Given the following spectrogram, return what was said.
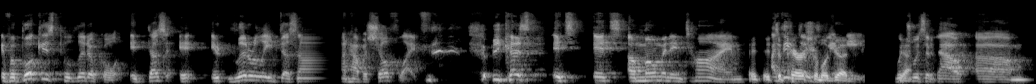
if a book is political, it doesn't. It, it literally does not have a shelf life because it's it's a moment in time. It, it's a perishable good, Hate, which yeah. was about. Um,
